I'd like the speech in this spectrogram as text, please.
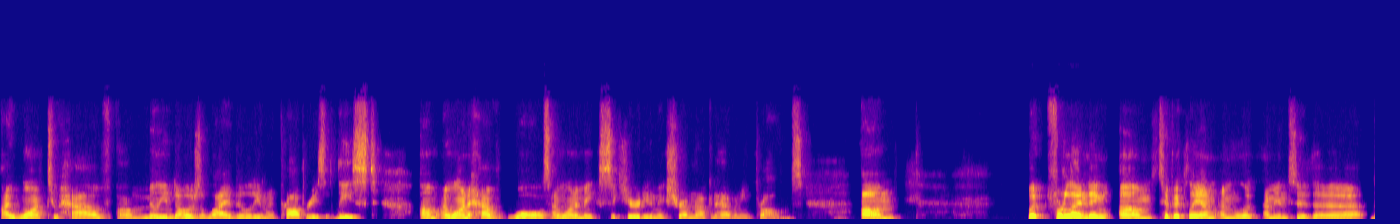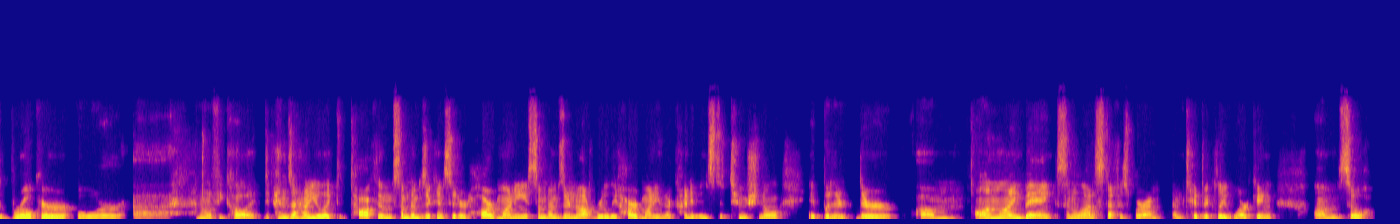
I want to have um, a um, million dollars of liability in my properties at least. Um, I want to have walls. I want to make security to make sure I'm not going to have any problems. But for lending, um, typically I'm I'm look I'm into the the broker or uh, I don't know if you call it. Depends on how you like to talk to them. Sometimes they're considered hard money. Sometimes they're not really hard money. They're kind of institutional, it, but they're, they're um, online banks and a lot of stuff is where I'm I'm typically working. Um, so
